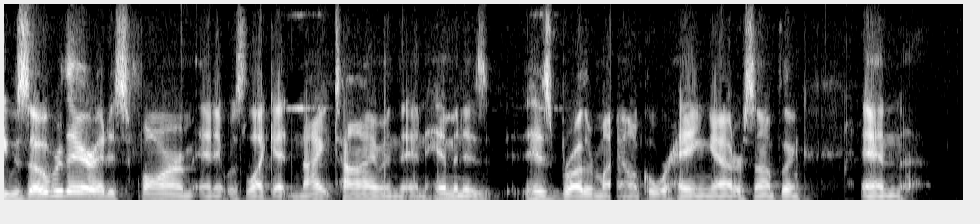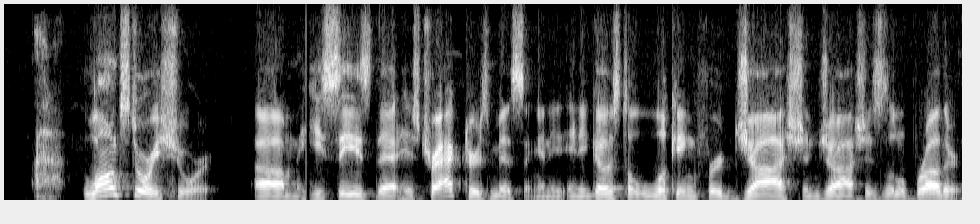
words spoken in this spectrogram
he was over there at his farm, and it was like at nighttime, and and him and his his brother, my uncle, were hanging out or something. And long story short, um, he sees that his tractor is missing, and he and he goes to looking for Josh and Josh's little brother.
